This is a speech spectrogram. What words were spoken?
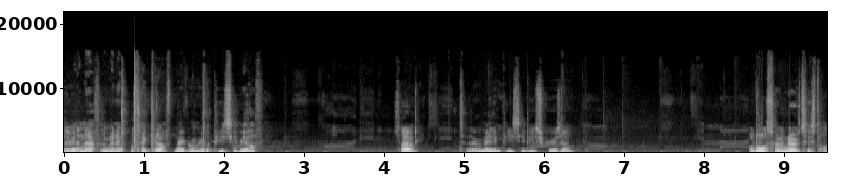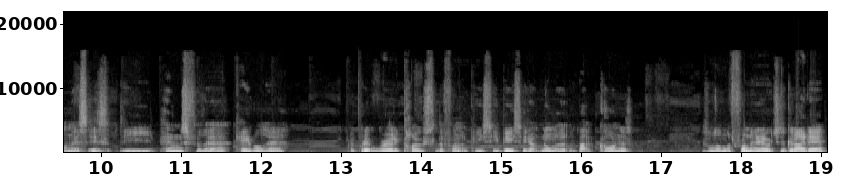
Leave it in there for the minute. We'll take it off maybe when we get the PCB off. So, to the remaining PCB screws out. I've also noticed on this is the pins for the cable here. We put it really close to the front of the PCB so you don't normally at the back corners. This one's on the front here, which is a good idea.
